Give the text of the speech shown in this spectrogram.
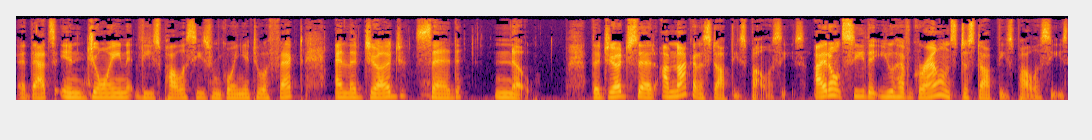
That's enjoin these policies from going into effect. And the judge said no. The judge said, I'm not going to stop these policies. I don't see that you have grounds to stop these policies.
